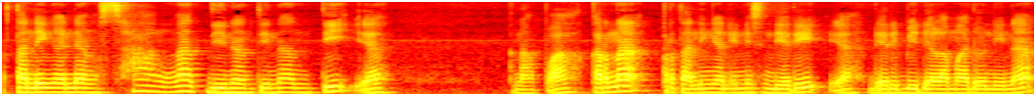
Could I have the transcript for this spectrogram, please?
pertandingan yang sangat dinanti-nanti ya. Kenapa? Karena pertandingan ini sendiri ya, Derby della Madonnina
